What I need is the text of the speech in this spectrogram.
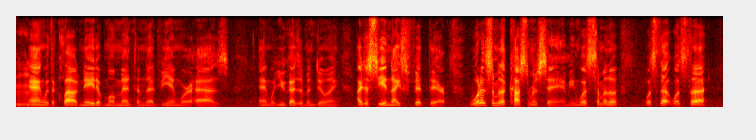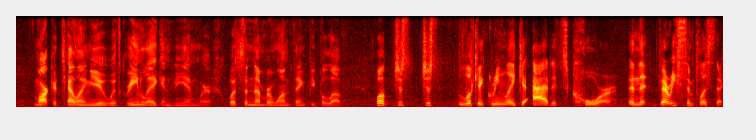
Mm-hmm. And with the cloud native momentum that VMware has and what you guys have been doing, I just see a nice fit there. What are some of the customers saying? I mean, what's some of the, what's the, what's the market telling you with GreenLake and VMware? What's the number one thing people love? Well, just just look at GreenLake at its core, and the, very simplistic,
